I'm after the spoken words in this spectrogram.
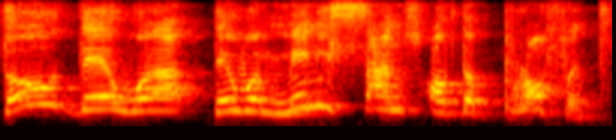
Though there were there were many sons of the prophet,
